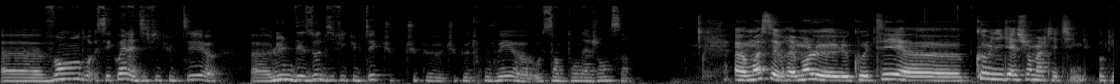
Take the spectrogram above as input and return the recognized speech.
vendre? C'est quoi la difficulté L'une des autres difficultés que tu peux trouver au sein de ton agence? Euh, moi, c'est vraiment le, côté euh, communication marketing. Ok.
